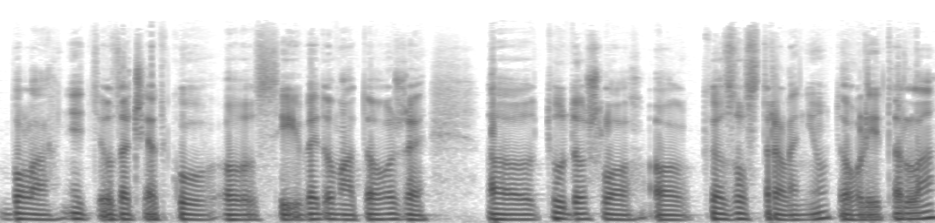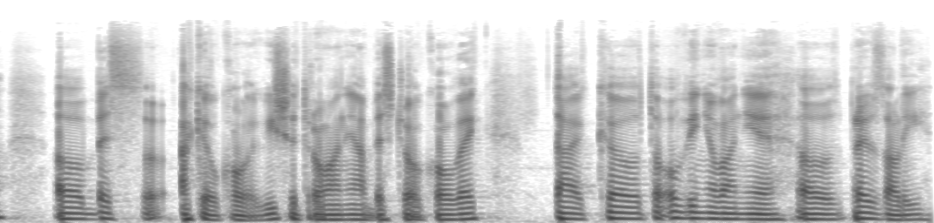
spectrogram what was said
bola hneď od začiatku e, si vedomá toho, že tu došlo k zostreleniu toho lietadla bez akéhokoľvek vyšetrovania, bez čohokoľvek, tak to obviňovanie prevzali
